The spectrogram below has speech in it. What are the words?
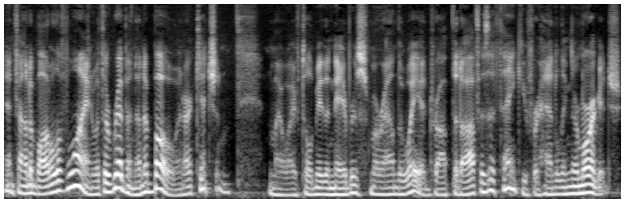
and found a bottle of wine with a ribbon and a bow in our kitchen. My wife told me the neighbors from around the way had dropped it off as a thank you for handling their mortgage.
